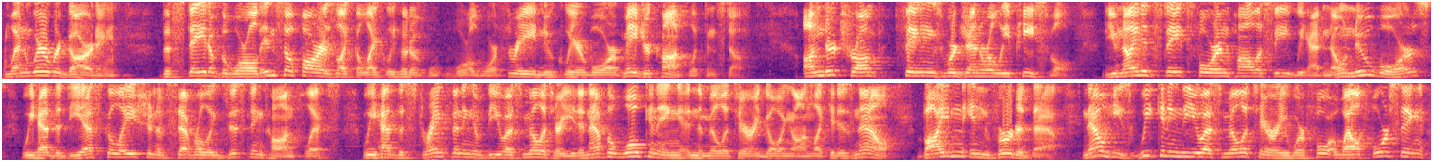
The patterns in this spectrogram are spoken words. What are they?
when we're regarding the state of the world insofar as like the likelihood of World War III, nuclear war, major conflict and stuff. Under Trump, things were generally peaceful. The United States foreign policy, we had no new wars, we had the de-escalation of several existing conflicts, we had the strengthening of the U.S. military. You didn't have the wokening in the military going on like it is now. Biden inverted that. Now he's weakening the U.S. military for, while forcing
